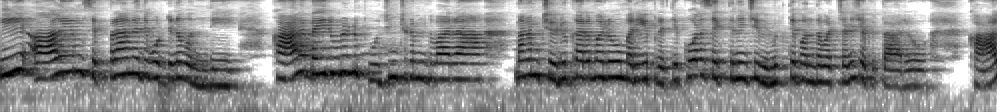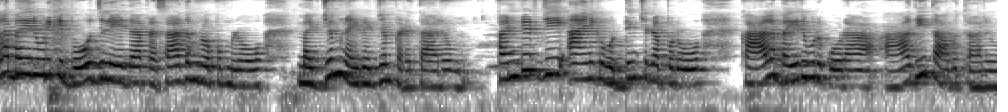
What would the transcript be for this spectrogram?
ఈ ఆలయం సిప్రా నది ఒడ్డున ఉంది. కాలభైరవుడిని పూజించడం ద్వారా మనం చెడు కర్మలు మరియు ప్రతికూల శక్తి నుంచి విముక్తి పొందవచ్చని చెబుతారు. కాలభైరవుడికి భోజ్ లేదా ప్రసాదం రూపంలో మద్యం నైవేద్యం పెడతారు. పండిట్జీ ఆయనకు వడ్డించినప్పుడు కాలభైరవుడు కూడా ఆది తాగుతారు.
